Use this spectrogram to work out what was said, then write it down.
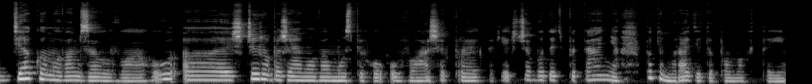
Дякуємо вам за увагу. Е, Щиро бажаємо вам успіху у ваших проєктах. Якщо будуть питання, будемо раді допомогти.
